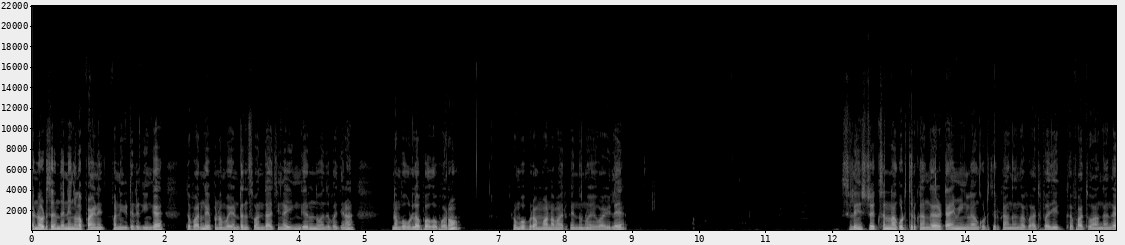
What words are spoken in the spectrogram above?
என்னோடு சேர்ந்து நீங்களும் பயணி பண்ணிக்கிட்டு இருக்கீங்க. இப்போ பாருங்கள் இப்போ நம்ம என்ட்ரன்ஸ் வந்தாச்சுங்க. இங்கேருந்து வந்து பார்த்திங்கன்னா நம்ம உள்ளே போக போகிறோம் ரொம்ப பிரம்மாண்டமாக இருக்குது இந்த நுழைவாயில் சில இன்ஸ்ட்ரக்ஷன்லாம் கொடுத்துருக்காங்க. டைமிங்லாம் கொடுத்துருக்காங்கங்க. அது பதி பார்த்து வாங்கங்க.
